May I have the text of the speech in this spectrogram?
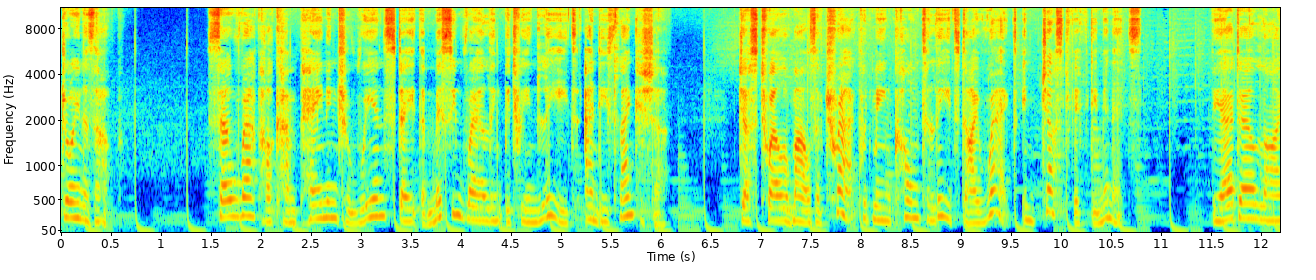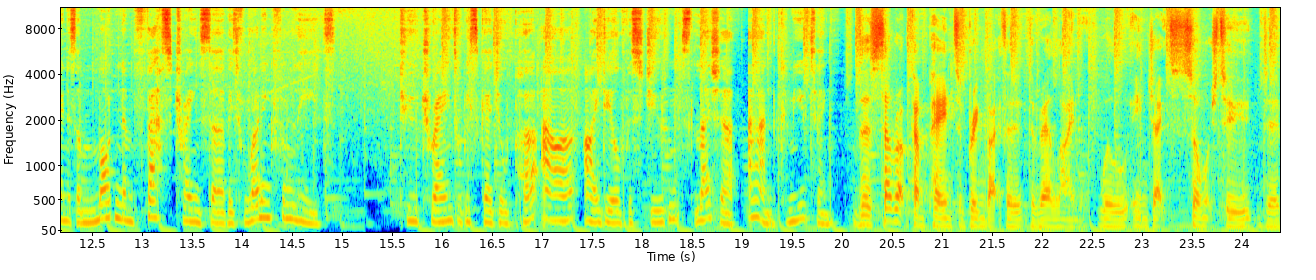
Join us up. SELRAP are campaigning to reinstate the missing rail link between Leeds and East Lancashire. Just 12 miles of track would mean Colne to Leeds direct in just 50 minutes. The Airedale line is a modern and fast train service running from Leeds. Two trains will be scheduled per hour, ideal for students, leisure and commuting. The SELRAP campaign to bring back the, the rail line will inject so much to the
